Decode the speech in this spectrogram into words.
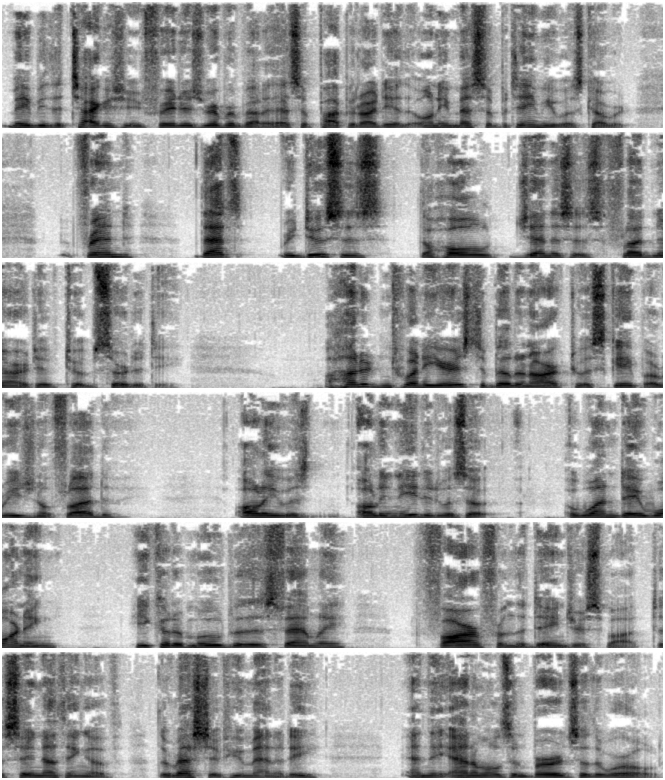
Maybe the Tigris and Euphrates River Valley. That's a popular idea that only Mesopotamia was covered. Friend, that reduces the whole Genesis flood narrative to absurdity. 120 years to build an ark to escape a regional flood. All he was all he needed was a, a one day warning. He could have moved with his family far from the danger spot, to say nothing of the rest of humanity and the animals and birds of the world.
